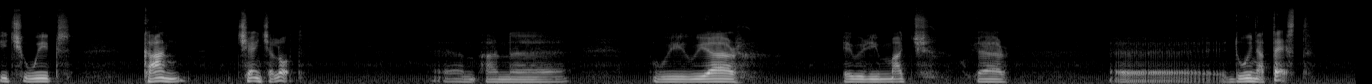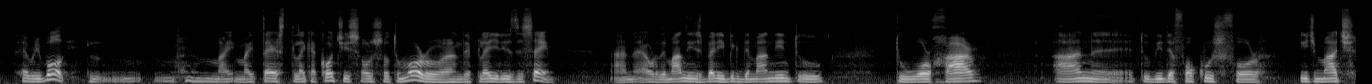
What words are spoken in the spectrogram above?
each week can change a lot. And, and uh, we, we are, every match, we are uh, doing a test everybody. My, my test, like a coach, is also tomorrow, and the player is the same. And our demand is very big, demanding to to work hard and uh, to be the focus for each match.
